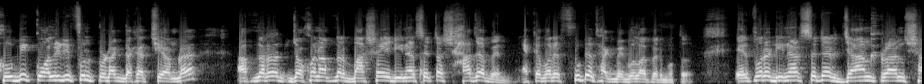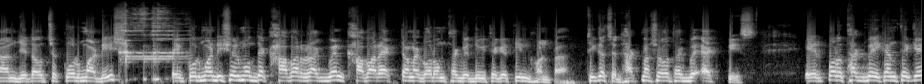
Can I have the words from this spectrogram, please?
খুবই কোয়ালিটিফুল প্রোডাক্ট দেখাচ্ছি আমরা। আপনারা যখন আপনার বাসায় ডিনার সেটটা সাজাবেন, একেবারে ফুটে থাকবে গোলাপের মতো। এরপরে ডিনার সেটের জান, প্রাণ, শান, যেটা হচ্ছে কোরমা ডিশ, এই কোরমা ডিশের মধ্যে খাবার রাখবেন, খাবার একটানা গরম থাকবে দুই থেকে তিন ঘণ্টা, ঠিক আছে? ঢাকনা সহ থাকবে এক পিস এরপরে থাকবে এখান থেকে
